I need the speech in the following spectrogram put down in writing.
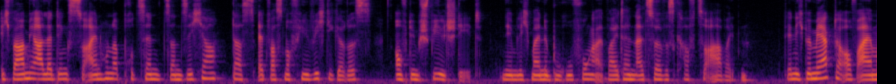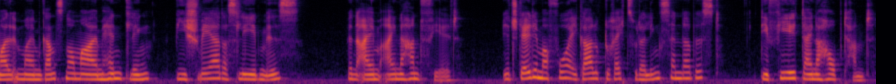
Ich war mir allerdings zu 100 Prozent dann sicher, dass etwas noch viel Wichtigeres auf dem Spiel steht, nämlich meine Berufung weiterhin als Servicekraft zu arbeiten. Denn ich bemerkte auf einmal in meinem ganz normalen Handling, wie schwer das Leben ist, wenn einem eine Hand fehlt. Jetzt stell dir mal vor, egal ob du Rechts- oder Linkshänder bist, dir fehlt deine Haupthand.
